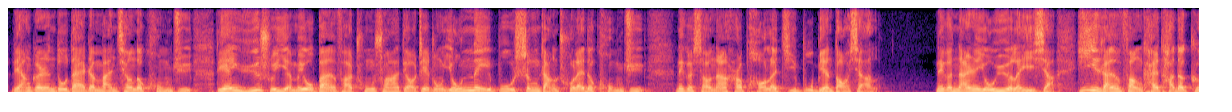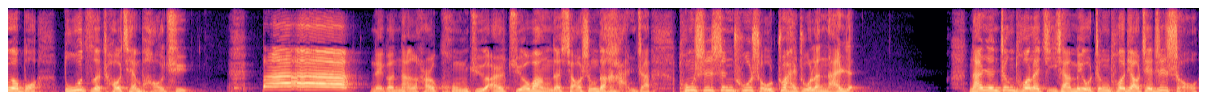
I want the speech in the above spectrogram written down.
两个人都带着满腔的恐惧，连雨水也没有办法冲刷掉这种由内部生长出来的恐惧。那个小男孩跑了几步便倒下了。那个男人犹豫了一下，毅然放开他的胳膊，独自朝前跑去。爸！”那个男孩恐惧而绝望的小声的喊着，同时伸出手拽住了男人。男人挣脱了几下，没有挣脱掉这只手，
